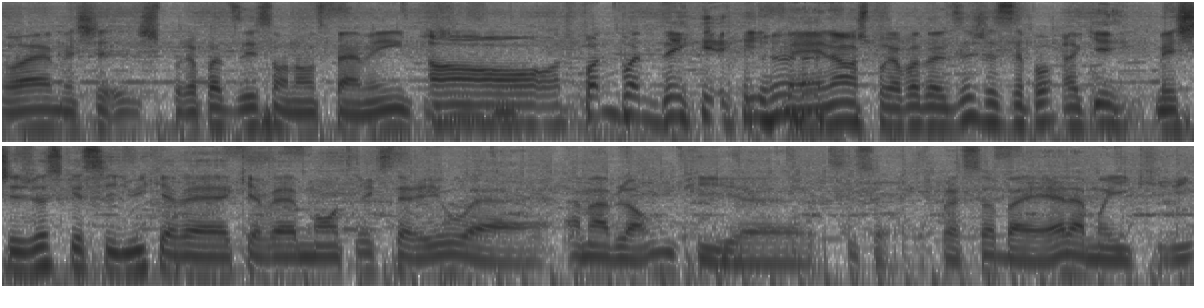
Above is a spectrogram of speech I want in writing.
ouais, mais je, je pourrais pas te dire son nom de famille. puis- Oh, c'est pas une bonne idée. Mais non, je pourrais pas te le dire, je sais pas. OK. Mais je sais juste que c'est lui qui avait, qui avait montré extérieur à, à ma blonde. Puis euh, c'est ça. Après ça, ben, elle, elle m'a écrit.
